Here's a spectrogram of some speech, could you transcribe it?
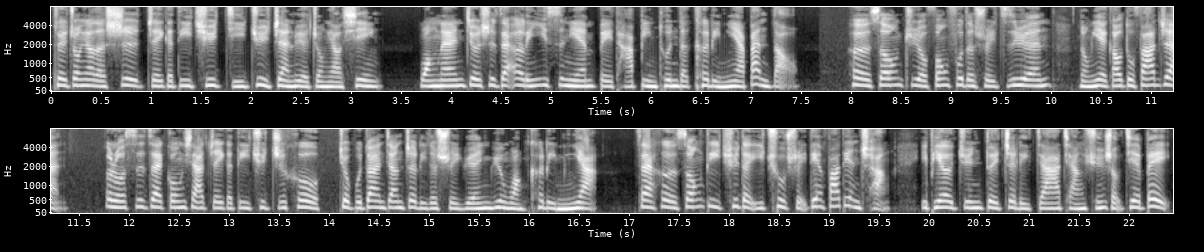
最重要的是这个地区极具战略重要性。往南就是在二零一四年被他并吞的克里米亚半岛。赫尔松具有丰富的水资源，农业高度发展。俄罗斯在攻下这个地区之后，就不断将这里的水源运往克里米亚。在赫松地区的一处水电发电厂，一批俄军对这里加强巡守戒备。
